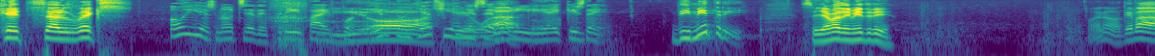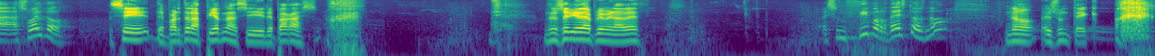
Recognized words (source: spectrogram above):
Quetzal Rex. Hoy es noche de Free Fire, por Dios, cierto, ya tienes el. Only XD. Dimitri. Se llama Dimitri. Bueno, ¿qué va? ¿A sueldo? Sí, te parte las piernas si le pagas. no sería la primera vez. Es un cyborg de estos, ¿no? No, es un tech.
